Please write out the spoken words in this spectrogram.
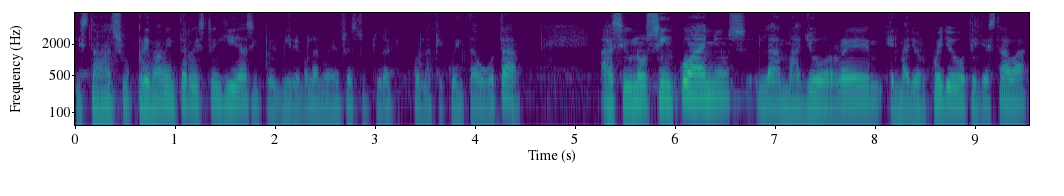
estaban supremamente restringidas y pues miremos la nueva infraestructura con la que cuenta Bogotá. Hace unos 5 años la mayor, eh, el mayor cuello de botella estaba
